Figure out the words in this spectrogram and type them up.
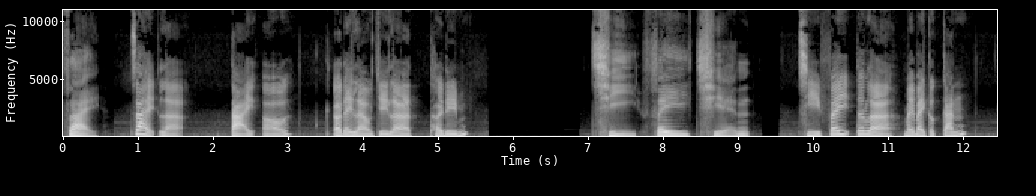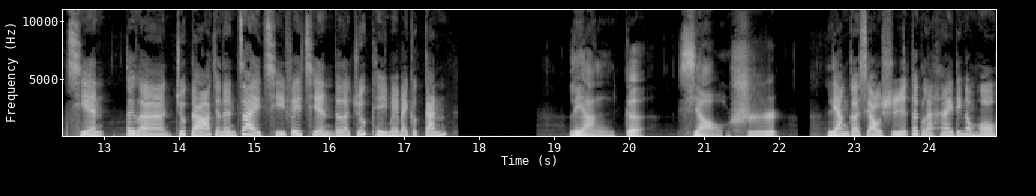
在在 là tại ở. Ở đây là chỉ là thời điểm. 起飞前 Chỉ phi tức là máy bay cất cánh. Chén tức là trước đó cho nên tại chỉ phi chén tức là trước khi máy bay cất cánh. 两个小时 两个小时tức là 2 tiếng đồng hồ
